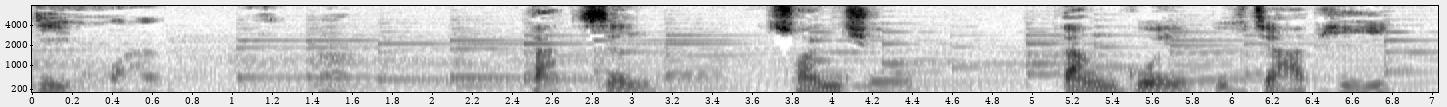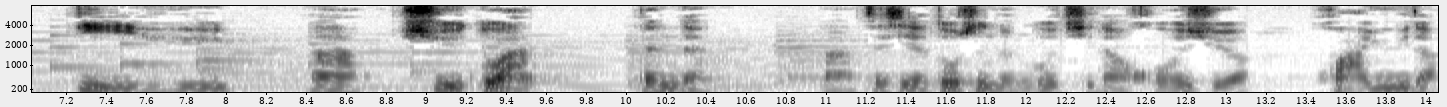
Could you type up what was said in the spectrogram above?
地黄啊、党参、川芎。当归、五加皮、地榆啊、续断等等啊，这些都是能够起到活血化瘀的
